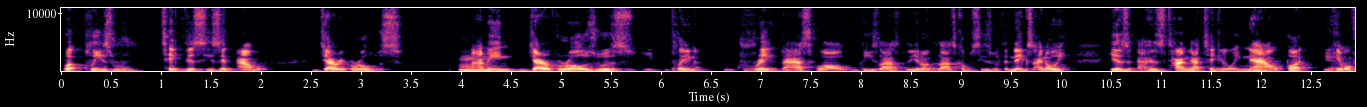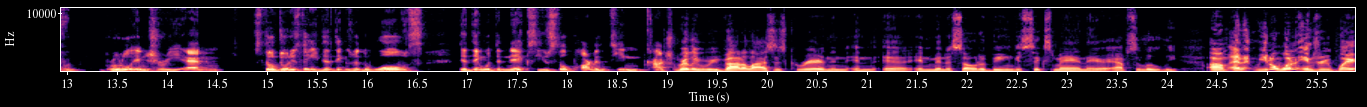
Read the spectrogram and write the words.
but please take this season out. Derrick Rose. Mm. I mean, Derrick Rose was playing great basketball these last, you know, the last couple seasons with the Knicks. I know he, his his time got taken away now, but yeah. he came off a brutal injury and still doing his thing. He did things with the Wolves, did thing with the Knicks. He was still part of the team. Really revitalized his career in in in, in Minnesota, being a six man there. Absolutely. Um, and you know, one injury player,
